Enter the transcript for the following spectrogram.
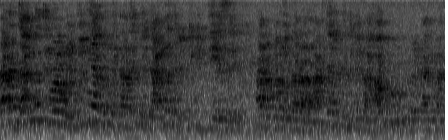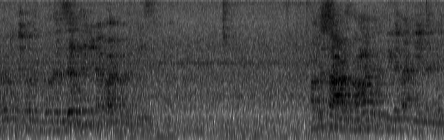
তারা জান্নাতের মানুষ দুনিয়া থেকে তাদেরকে জান্নাতের টিকিট দিয়েছে। তারপরে তারা আখেরাতের জন্য হাউ করে কান্না করতে তাদের জিন্দগিটা পার করে দিয়েছে। অথচ আজ আমাদের দিকে তাকিয়ে দেখেন,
